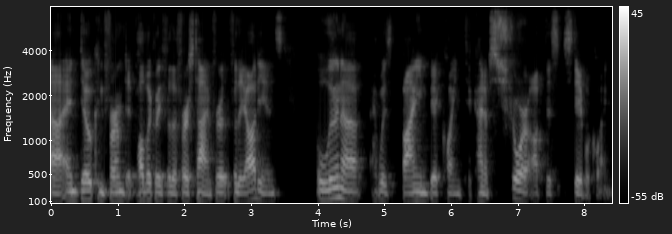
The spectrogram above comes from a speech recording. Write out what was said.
uh, and Doe confirmed it publicly for the first time for for the audience. Luna was buying Bitcoin to kind of shore up this stablecoin.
